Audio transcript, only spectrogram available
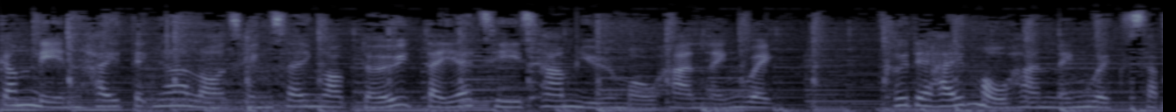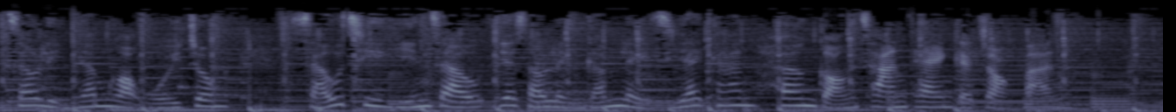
今年係迪亞羅情世樂隊第一次參與無限領域，佢哋喺無限領域十週年音樂會中首次演奏一首靈感嚟自一間香港餐廳嘅作品。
